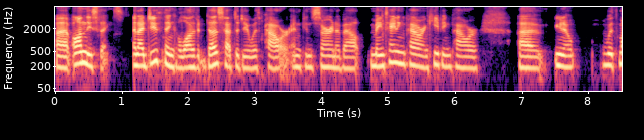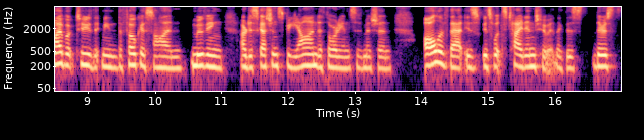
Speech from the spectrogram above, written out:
uh, on these things. And I do think a lot of it does have to do with power and concern about maintaining power and keeping power. Uh, you know, with my book too, that I mean the focus on moving our discussions beyond authority and submission, all of that is is what's tied into it. Like this, there's,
